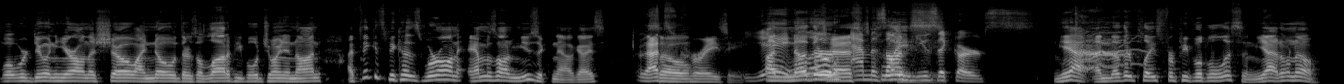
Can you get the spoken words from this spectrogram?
what we're doing here on the show. I know there's a lot of people joining on. I think it's because we're on Amazon Music now, guys. That's So- crazy. Yay, Another hello, Just Amazon place. Musicers. Yeah, another place for people to listen. Yeah, I don't know.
